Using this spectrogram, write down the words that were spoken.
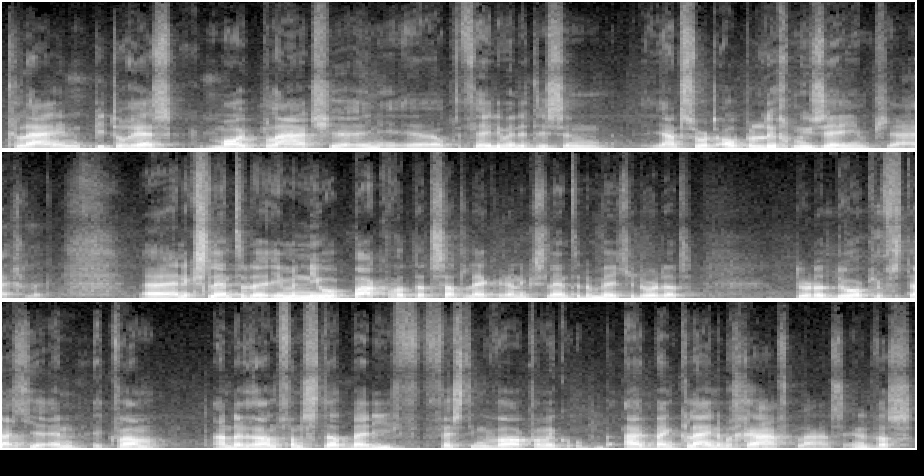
klein, pittoresk, mooi plaatsje in, op de Veluwe. En het is een, ja, een soort openluchtmuseumpje eigenlijk. en ik slenterde in mijn nieuwe pak, want dat zat lekker. En ik slenterde een beetje door dat door dat dorpje of stadje. En ik kwam aan de rand van de stad, bij die vestingwal, kwam ik op, uit bij een kleine begraafplaats. En het was,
